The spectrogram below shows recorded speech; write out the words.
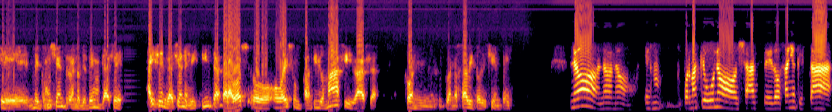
eh, me concentro en lo que tengo que hacer, ¿hay sensaciones distintas para vos o, es un partido más y vas con, con los hábitos de siempre? No, no, no es por más que uno ya hace dos años que está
